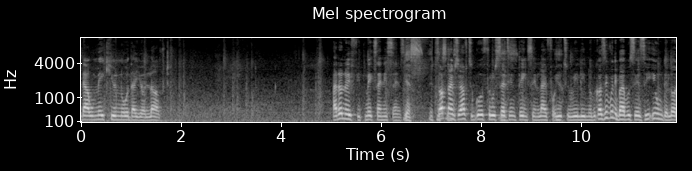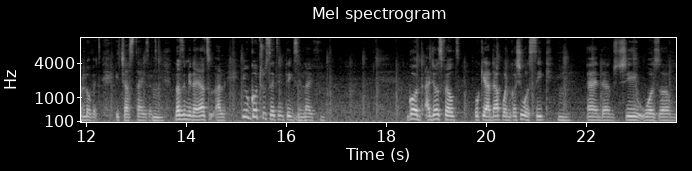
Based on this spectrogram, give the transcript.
that will make you know that you're loved. I don't know if it makes any sense. Yes. Sometimes sense. you have to go through certain Yes. things in life for Yeah. you to really know. Because even the Bible says, He whom the Lord loveth, he chastises. Mm. Doesn't mean that you have to. al- You go through certain things Mm. in life. God, I just felt okay at that point because she was sick Mm. and um, she was um,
